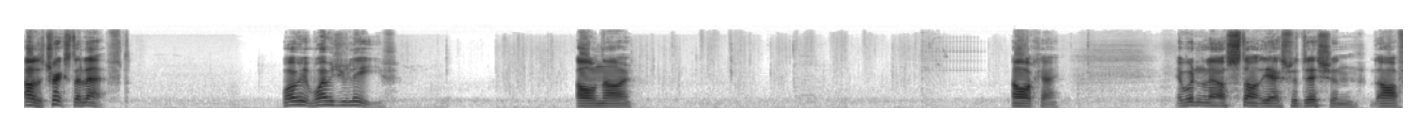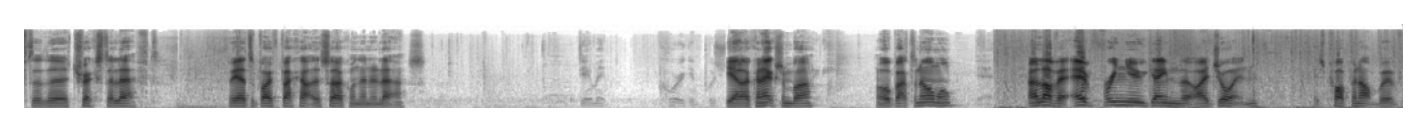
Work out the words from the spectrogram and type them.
Oh, the Trickster left. Why why would you leave? Oh no. Oh, okay. It wouldn't let us start the expedition after the trickster left. We had to both back out of the circle and then it let us. Yellow connection bar. All back to normal. I love it. Every new game that I join is popping up with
